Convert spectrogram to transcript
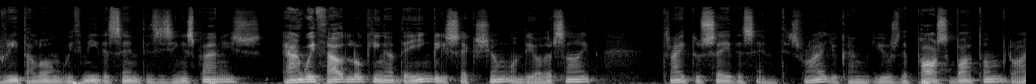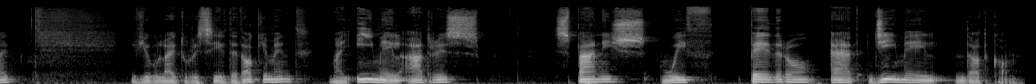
read along with me the sentences in Spanish, and without looking at the English section on the other side, try to say the sentence, right? You can use the pause button, right? If you would like to receive the document, my email address, Spanish with pedro at gmail.com.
